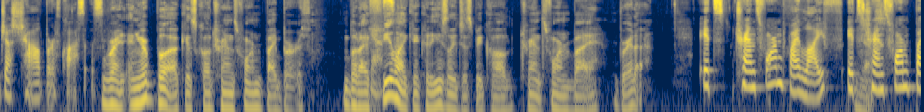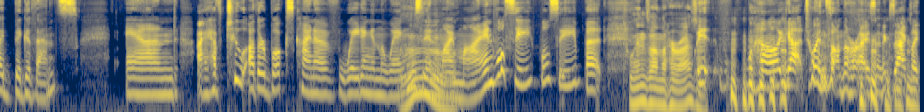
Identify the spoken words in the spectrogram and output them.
just childbirth classes. Right. And your book is called Transformed by Birth. But I feel like it could easily just be called Transformed by Britta. It's transformed by life, it's Yes. transformed by big events. And I have two other books kind of waiting in the wings in my mind. We'll see, we'll see. But Twins on the horizon. it, well, yeah, twins on the horizon, exactly.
